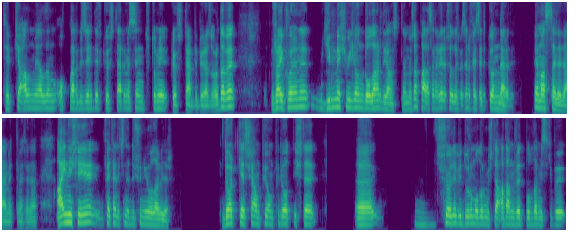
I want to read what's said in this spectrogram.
tepki almayalım oklar bize hedef göstermesin tutumu gösterdi biraz orada ve Raikkonen'e 25 milyon dolardı yanlış hatırlamıyorsam parasını verip sözleşmesini feshedip gönderdi. Ve Massa ile devam etti mesela. Aynı şeyi Vettel için de düşünüyor olabilir. Dört kez şampiyon pilot işte e, şöyle bir durum olur mu işte adam Red Bull'da mis gibi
